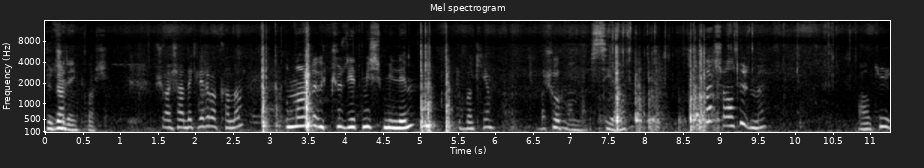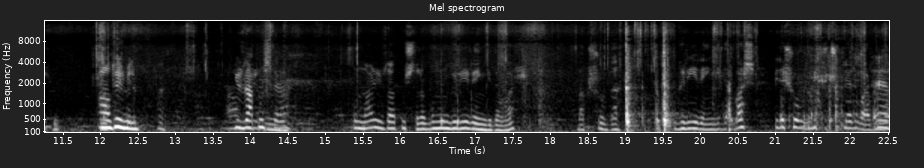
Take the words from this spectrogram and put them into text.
Güzel. İki renk var. Şu aşağıdakilere bakalım. Bunlar da 370 milim. Dur bakayım. Şu onlar siyah. O kaç? 600 mü? 600 mü? 600 milim. Hı. 160 lira. Bunlar 160 lira. Bunun gri rengi de var. Bak şurada gri rengi de var. Bir de şu bir küçükleri var. Ee,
